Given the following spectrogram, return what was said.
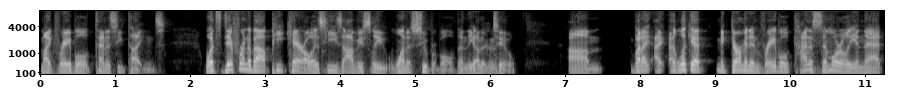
Mike Vrabel, Tennessee Titans. What's different about Pete Carroll is he's obviously won a Super Bowl than the other Mhm. two. Um, but I, I, I look at McDermott and Vrabel kind of similarly in that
